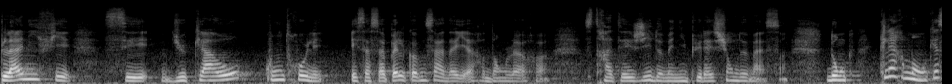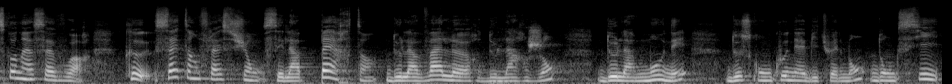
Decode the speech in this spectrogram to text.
planifié, c'est du chaos contrôlé. Et ça s'appelle comme ça d'ailleurs dans leur stratégie de manipulation de masse. Donc clairement, qu'est-ce qu'on a à savoir? Que cette inflation, c'est la perte de la valeur de l'argent, de la monnaie, de ce qu'on connaît habituellement. Donc si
